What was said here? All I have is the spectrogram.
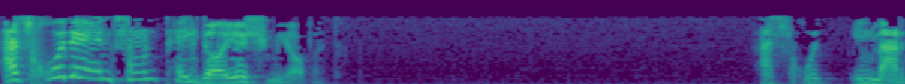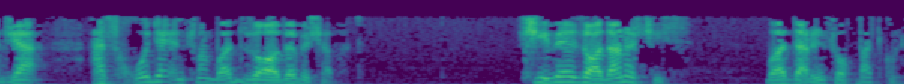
از خود انسان پیدایش مییابد. از خود این مرجع از خود انسان باید زاده بشود. شیوه زادنش چیست؟ باید در این صحبت کنیم.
